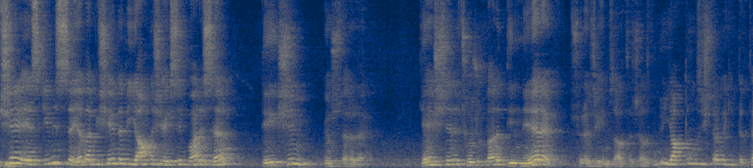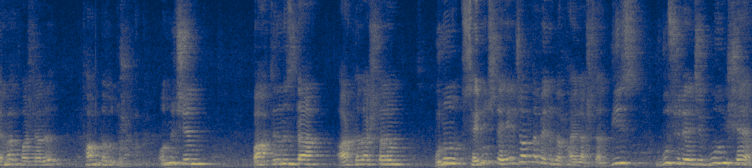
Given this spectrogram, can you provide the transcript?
Bir şey eskimişse ya da bir şeyde bir yanlış eksik var ise değişim göstererek, gençleri, çocukları dinleyerek sürece imza atacağız. Bugün yaptığımız işlerdeki de temel başarı tam da budur. Onun için baktığınızda arkadaşlarım bunu sevinçle, heyecanla benimle paylaştılar. Biz bu süreci, bu işe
